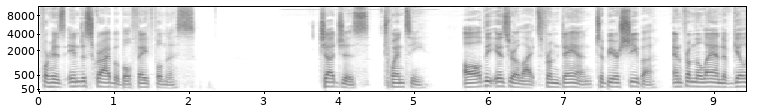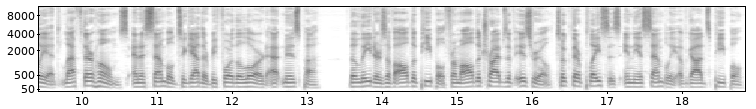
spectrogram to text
for his indescribable faithfulness. Judges 20 All the Israelites from Dan to Beersheba and from the land of Gilead left their homes and assembled together before the Lord at Mizpah. The leaders of all the people from all the tribes of Israel took their places in the assembly of God's people,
